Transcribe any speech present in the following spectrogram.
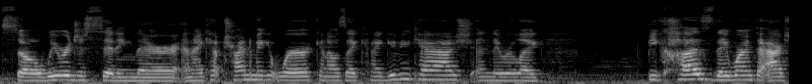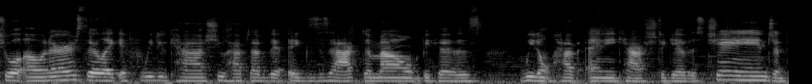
so we were just sitting there and I kept trying to make it work and I was like can I give you cash and they were like because they weren't the actual owners they're like if we do cash you have to have the exact amount because we don't have any cash to give as change. And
